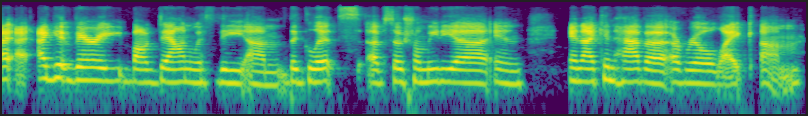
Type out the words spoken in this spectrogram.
I, I I get very bogged down with the um the glitz of social media and and I can have a, a real like um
